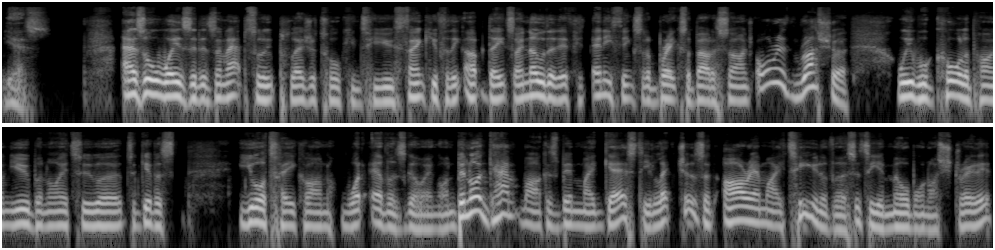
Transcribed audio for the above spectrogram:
Yes. As always, it is an absolute pleasure talking to you. Thank you for the updates. I know that if anything sort of breaks about Assange or in Russia, we will call upon you, Binoy, to uh, to give us your take on whatever's going on. Binoy Kampmark has been my guest. He lectures at RMIT University in Melbourne, Australia.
